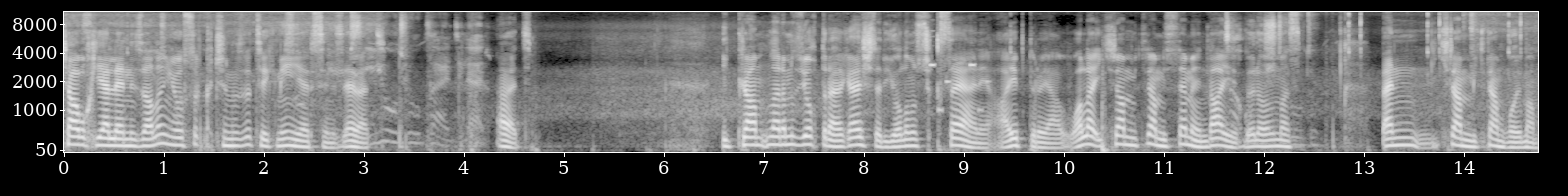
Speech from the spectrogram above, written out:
Çabuk yerlerinizi alın yoksa kıçınızda tekmeyi yersiniz. Evet. Evet. İkramlarımız yoktur arkadaşlar. Yolumuz kısa yani. Ayıptır ya. Valla ikram ikram istemeyin daha iyi. Böyle olmaz. Ben ikram ikram koymam.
